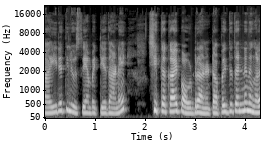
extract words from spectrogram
ധൈര്യത്തിൽ യൂസ് ചെയ്യാൻ പറ്റിയതാണ്. ശിക്കക്കായ് പൗഡറാണ് കേട്ടോ അപ്പോൾ ഇത് തന്നെ നിങ്ങൾ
